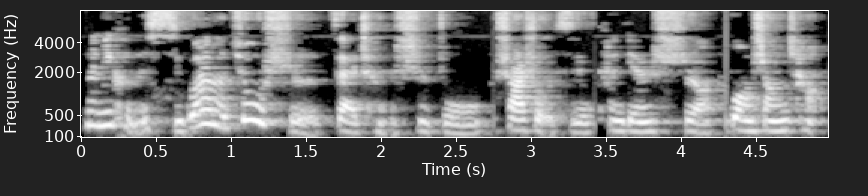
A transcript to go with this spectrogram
那你可能习惯了就是在城市中刷手机、看电视、逛商场。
